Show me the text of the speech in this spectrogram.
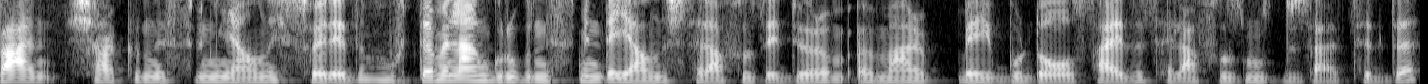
ben şarkının ismini yanlış söyledim. Muhtemelen grubun ismini de yanlış telaffuz ediyorum. Ömer Bey burada olsaydı telaffuzumuzu düzeltirdi.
